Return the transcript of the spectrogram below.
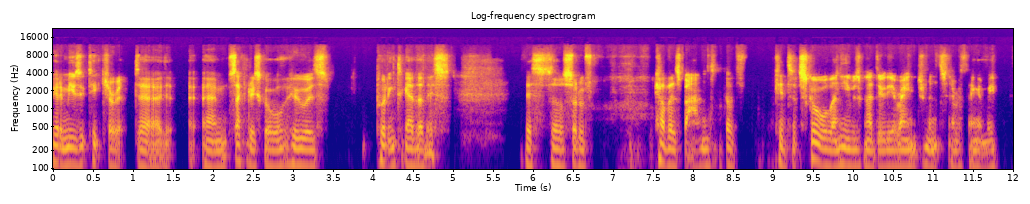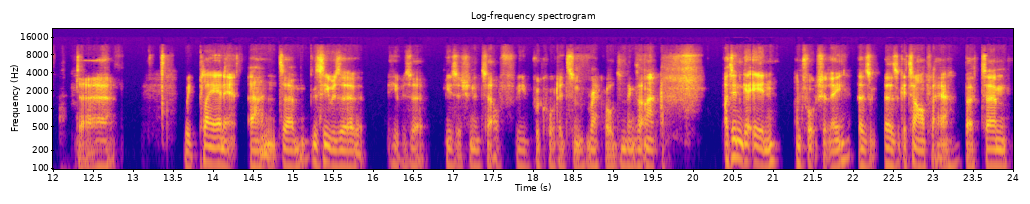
We had a music teacher at uh, um, secondary school who was putting together this this sort of covers band of kids at school, and he was going to do the arrangements and everything, and we uh, we'd play in it, and because he was a he was a musician himself, he recorded some records and things like that. I didn't get in, unfortunately, as as a guitar player, but um,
